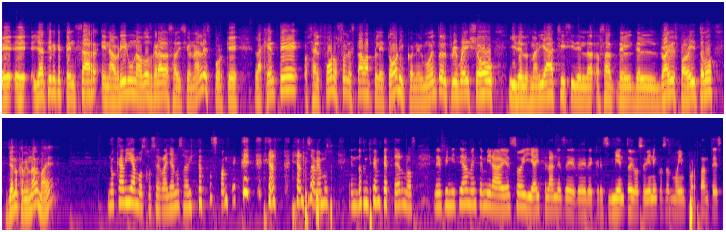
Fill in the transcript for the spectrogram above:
eh, eh, ya tienen que pensar en abrir una o dos gradas adicionales porque la gente, o sea, el foro solo estaba pletórico en el momento del free race show y de los mariachis y del, o sea, del, Drivers Parade y todo, ya no cabía un alma, ¿eh? No cabíamos, José Ra, ya no sabíamos dónde, ya no sabíamos en dónde meternos. Definitivamente, mira, eso y hay planes de, crecimiento, digo, se vienen cosas muy importantes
